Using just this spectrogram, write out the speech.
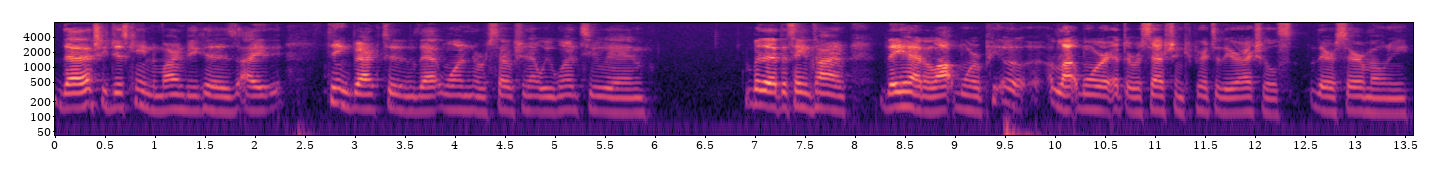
that actually just came to mind because I think back to that one reception that we went to and but at the same time they had a lot more uh, a lot more at the reception compared to their actual their ceremony.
